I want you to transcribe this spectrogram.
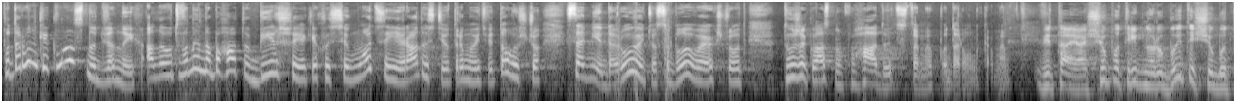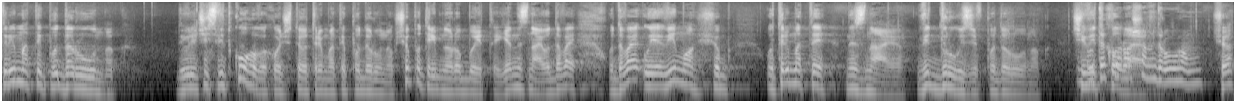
подарунки класно для них, але от вони набагато більше якихось емоцій і радості отримують від того, що самі дарують, особливо якщо от дуже класно вгадують з тими подарунками. Вітаю. А що потрібно робити, щоб отримати подарунок? Дивлячись, від кого ви хочете отримати подарунок? Що потрібно робити? Я не знаю. От давай, от давай уявімо, щоб отримати, не знаю, від друзів подарунок. Чи бути від колег. хорошим другом. Що?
